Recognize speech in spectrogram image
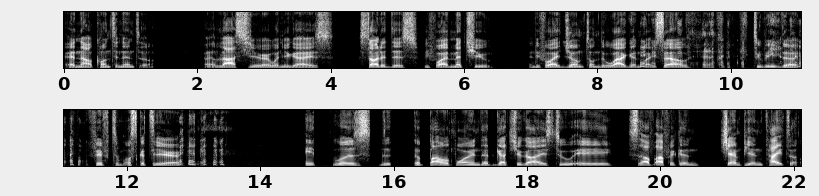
and now continental. Uh, last year, when you guys started this, before I met you, and before I jumped on the wagon myself to be the fifth musketeer, it was the a PowerPoint that got you guys to a South African champion title.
